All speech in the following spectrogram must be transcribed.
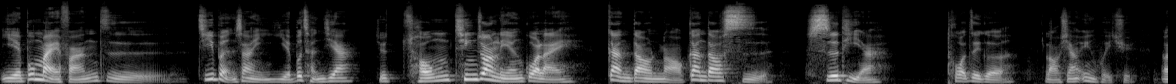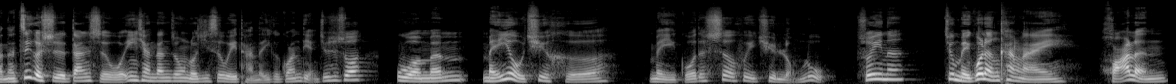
也不买房子，基本上也不成家，就从青壮年过来干到老，干到死，尸体啊拖这个老乡运回去啊。那这个是当时我印象当中逻辑思维谈的一个观点，就是说我们没有去和美国的社会去融入，所以呢，就美国人看来，华人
